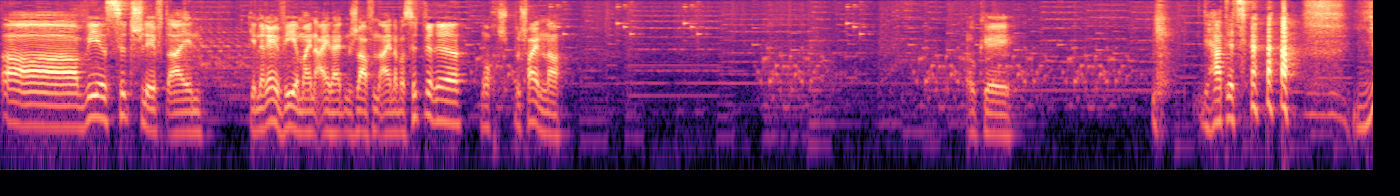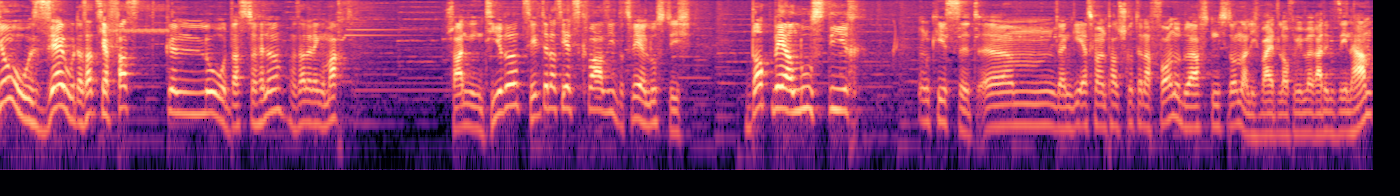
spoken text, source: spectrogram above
Ah, wehe, Sid schläft ein. Generell wehe, meine Einheiten schlafen ein. Aber Sid wäre noch bescheidener. Okay. Der hat jetzt... jo, sehr gut. Das hat sich ja fast gelohnt. Was zur Hölle? Was hat er denn gemacht? Schaden gegen Tiere? Zählt ihr das jetzt quasi? Das wäre lustig. Das wäre lustig. Okay, Sid. Ähm, dann geh erstmal ein paar Schritte nach vorne. Du darfst nicht sonderlich weit laufen, wie wir gerade gesehen haben.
